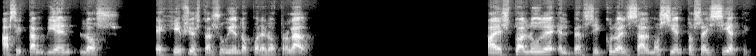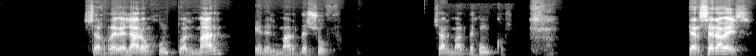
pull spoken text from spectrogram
así también los egipcios están subiendo por el otro lado. A esto alude el versículo en Salmo 106, 7. Se rebelaron junto al mar en el mar de Suf, o sea, el mar de juncos. Tercera vez,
